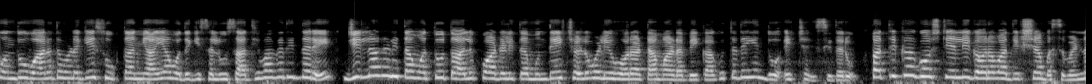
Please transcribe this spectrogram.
ಒಂದು ವಾರದ ಒಳಗೆ ಸೂಕ್ತ ನ್ಯಾಯ ಒದಗಿಸಲು ಸಾಧ್ಯವಾಗದಿದ್ದರೆ ಜಿಲ್ಲಾಡಳಿತ ಮತ್ತು ತಾಲೂಕು ಆಡಳಿತ ಮುಂದೆ ಚಳುವಳಿ ಹೋರಾಟ ಮಾಡಬೇಕಾಗುತ್ತದೆ ಎಂದು ಎಚ್ಚರಿಸಿದರು. ಪತ್ರಿಕಾಗೋಷ್ಠಿಯಲ್ಲಿ ಗೌರವಾಧ್ಯಕ್ಷ ಬಸವಣ್ಣ,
